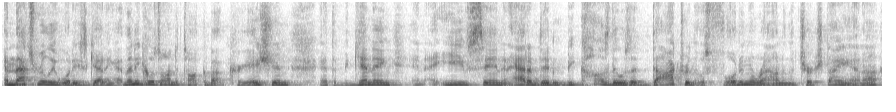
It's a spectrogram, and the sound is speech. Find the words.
And that's really what he's getting at. And then he goes on to talk about creation at the beginning and Eve sinned and Adam didn't because there was a doctrine that was floating around in the church Diana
